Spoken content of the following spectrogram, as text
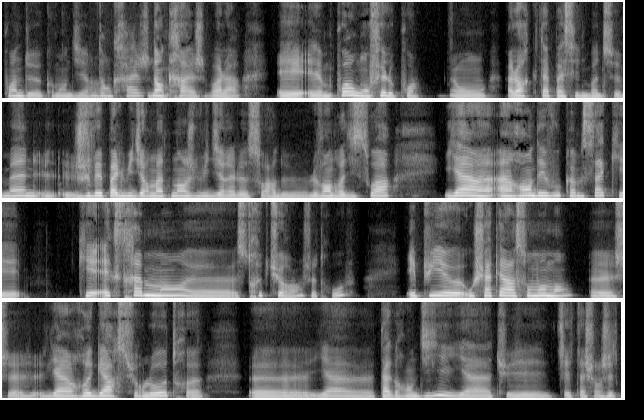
points de, comment dire D'ancrage. D'ancrage, voilà. Et, un point où on fait le point. alors que tu as passé une bonne semaine, je vais pas lui dire maintenant, je lui dirai le soir, de, le vendredi soir. Il y a un, rendez-vous comme ça qui est, qui est extrêmement euh, structurant, je trouve. Et puis, euh, où chacun a son moment. il y a un regard sur l'autre euh, il y a euh, t'as grandi, il y a tu as changé de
